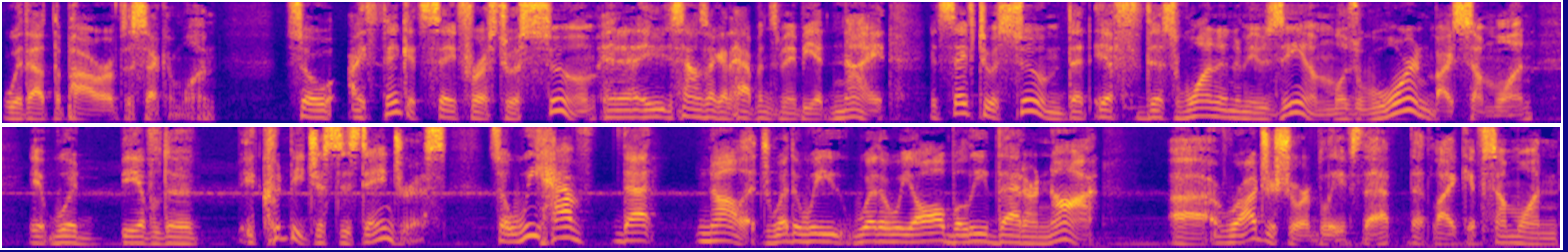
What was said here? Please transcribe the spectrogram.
without the power of the second one. So I think it's safe for us to assume, and it sounds like it happens maybe at night. It's safe to assume that if this one in a museum was worn by someone, it would be able to. It could be just as dangerous. So we have that knowledge, whether we whether we all believe that or not. Uh, Roger Shore believes that that like if someone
